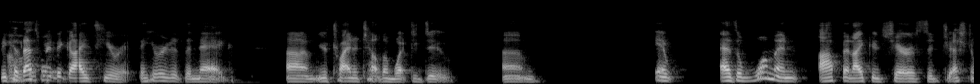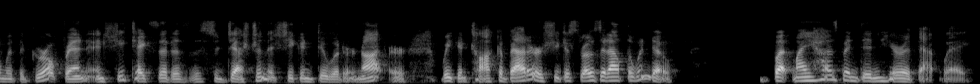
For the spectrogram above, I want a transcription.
because that's why the guys hear it. They hear it as a nag. Um, you're trying to tell them what to do um, and as a woman, often I can share a suggestion with a girlfriend, and she takes it as a suggestion that she can do it or not, or we can talk about it, or she just throws it out the window. But my husband didn't hear it that way.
